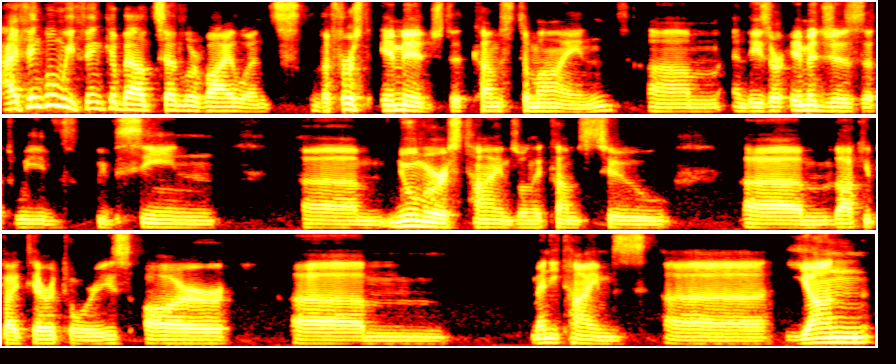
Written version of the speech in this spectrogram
I think when we think about settler violence, the first image that comes to mind, um, and these are images that we've we've seen um, numerous times when it comes to um, the occupied territories, are um, many times uh, young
